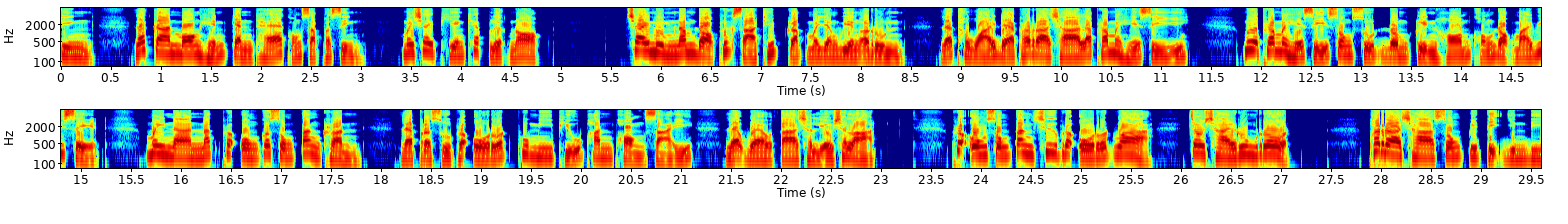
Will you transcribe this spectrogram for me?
จริง และการมองเห็นแก่นแท้ของสรรพสิ่ง ไม่ใช่เพียงแค่เปลือกนอกชายหนุ่มนำดอกพฤกษาทิพย์กลับมายังเวียงอรุณ และถวายแด่พระราชาและพระมเหสี เมื่อพระมเหสีทรงสูดดมกลิ่นหอมของดอกไม้วิเศษ ไม่นานนักพระองค์ก็ทรงตั้งครรภ์และประสูติพระโอรสผู้มีผิวพรรณผ่องใส และแววตาเฉลียวฉลาด พระองค์ทรงตั้งชื่อพระโอรสว่า เจ้าชายรุ่งโรจน์พระราชาทรงปิติยินดี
